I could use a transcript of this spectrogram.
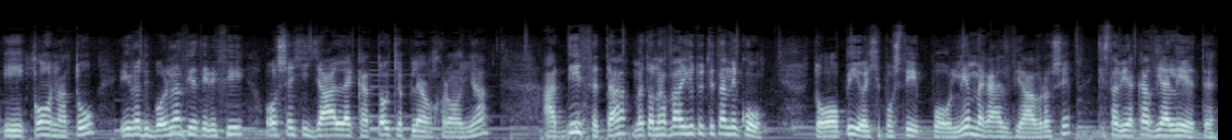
η εικόνα του είναι ότι μπορεί να διατηρηθεί όσο έχει για άλλα 100 και πλέον χρόνια, αντίθετα με το ναυάγιο του Τιτανικού, το οποίο έχει υποστεί πολύ μεγάλη διάβρωση και σταδιακά διαλύεται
